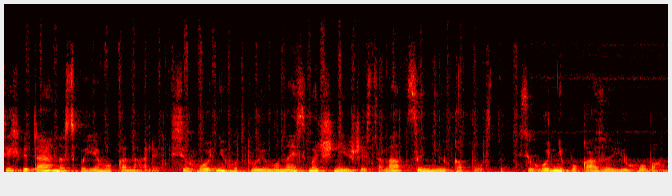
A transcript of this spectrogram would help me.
Всіх вітаю на своєму каналі. Сьогодні готуємо найсмачніший салат синьої капусти. Сьогодні показую його вам.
